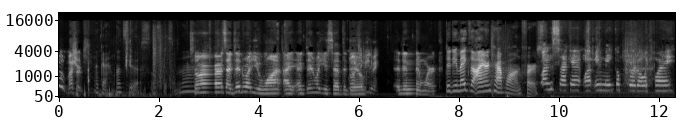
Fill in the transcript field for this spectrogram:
Ooh, mushrooms. okay, let's do this. Let's get some of that. Source, I did what you want. I, I did what you said to Well, do. TP to me. It didn't work. Did you make the iron cap wand first? One second, let me make a portal with my.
